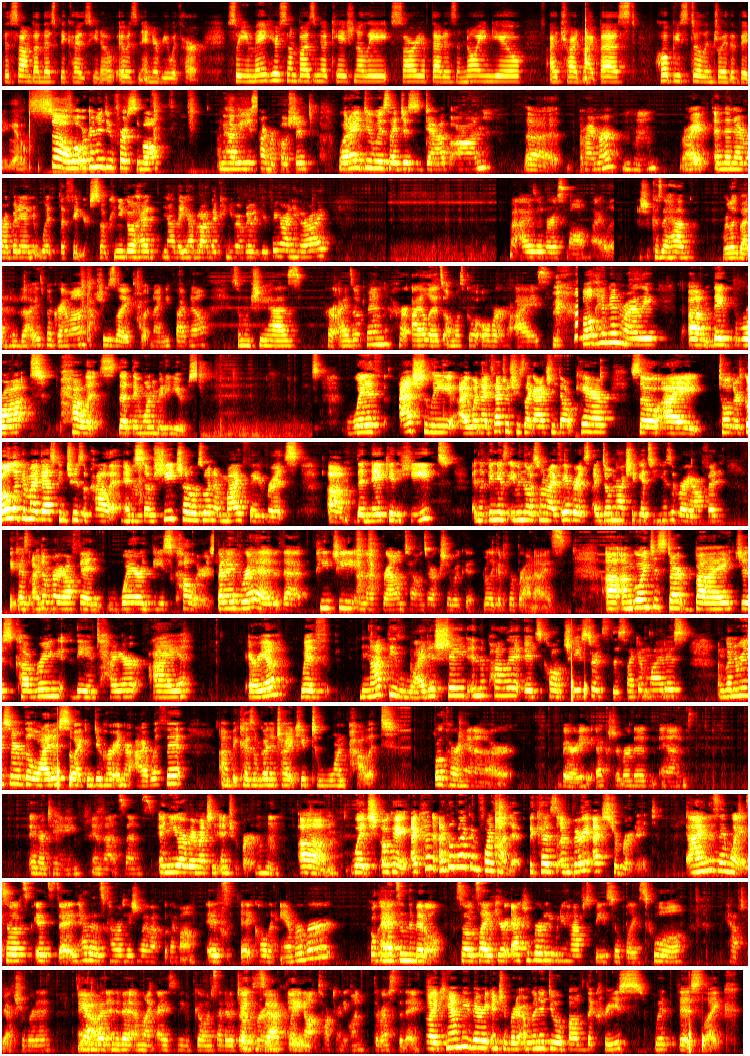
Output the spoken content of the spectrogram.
the sound on this because, you know, it was an interview with her. So you may hear some buzzing occasionally. Sorry if that is annoying you. I tried my best. Hope you still enjoy the video. So what we're gonna do first of all, I'm having use primer potion. What I do is I just dab on the primer, Mm-hmm. right, and then I rub it in with the fingers. So can you go ahead now that you have it on there? Can you rub it with your finger on either eye? My eyes are very small, my eyelids, because I have really bad hooded eyes. My grandma, she's like what 95 now, so when she has her eyes open, her eyelids almost go over her eyes. Both Hannah and Riley, um, they brought palettes that they wanted me to use. With Ashley, I when I texted her, she's like, I actually don't care. So I told her, go look at my desk and choose a palette. And Mhm. so she chose one of my favorites, um, the Naked Heat. And the thing is, even though it's one of my favorites, I don't actually get to use it very often because I don't very often wear these colors. But I've read that peachy and like brown tones are actually really good, really good for brown eyes. Uh, I'm going to start by just covering the entire eye area with not the lightest shade in the palette. It's called Chaser. It's the second lightest. I'm going to reserve the lightest so I can do her inner eye with it um, because I'm going to try to keep to one palette. Both her and Hannah are very extroverted and entertaining in that sense. And you are very much an introvert. Mhm. Um, which okay, I kind of I go back and forth on it because I'm very extroverted. I'm the same way. So it's it's I had this conversation with my, with my mom. It's it called an ambivert, Okay. and it's in the middle. So it's like you're extroverted when you have to be. So for like school, you have to be extroverted. And Yeah. by the end of it, I'm like, I just need to go inside of a dark Exactly. room and not talk to anyone the rest of the day. So I can be very introverted. I'm gonna do above the crease with this like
